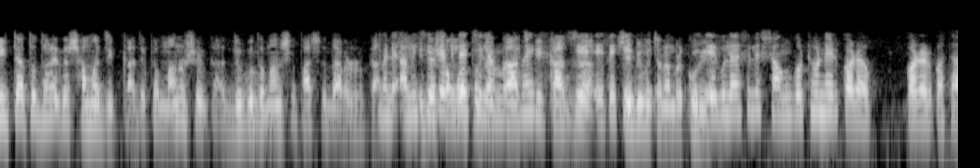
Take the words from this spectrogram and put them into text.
এইটা তো ধরে একটা সামাজিক কাজ একটা মানুষের কাজ দুর্গত মানুষের পাশে দাঁড়ানোর কাজ। মানে এটা কাজ কি কাজ না? সে বিবেচনা আমরা করি এগুলো আসলে সংগঠনের করা করার কথা।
